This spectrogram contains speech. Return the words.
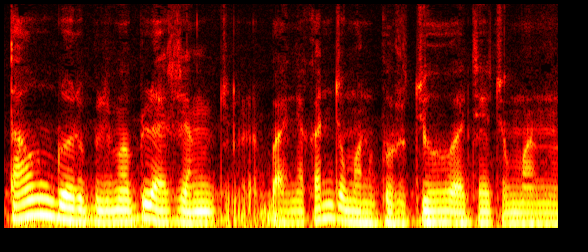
tahun 2015 yang banyak kan cuman burjo aja cuman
